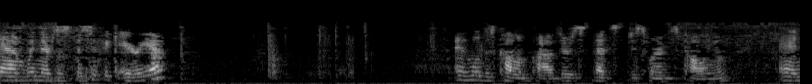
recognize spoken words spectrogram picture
and when there's a specific area, and we'll just call them clouds. There's, that's just what I'm just calling them. And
